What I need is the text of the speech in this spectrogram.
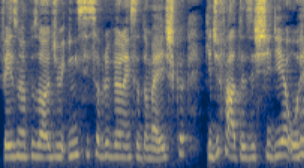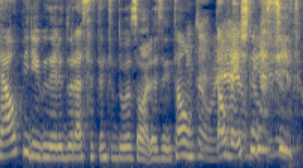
fez um episódio em si sobre violência doméstica, que de fato existiria o real perigo dele durar 72 horas. Então, então talvez é, tenha sido.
